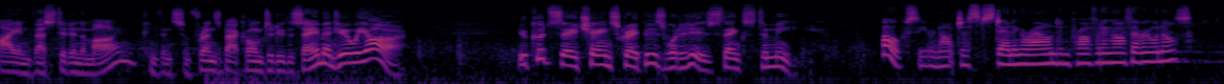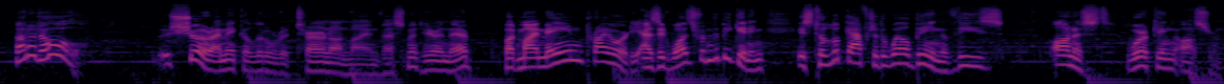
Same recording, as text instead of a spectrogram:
I invested in the mine, convinced some friends back home to do the same, and here we are. You could say Chainscrape is what it is thanks to me. Oh, so you're not just standing around and profiting off everyone else? Not at all. Sure, I make a little return on my investment here and there, but my main priority, as it was from the beginning, is to look after the well-being of these honest, working Oseram.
